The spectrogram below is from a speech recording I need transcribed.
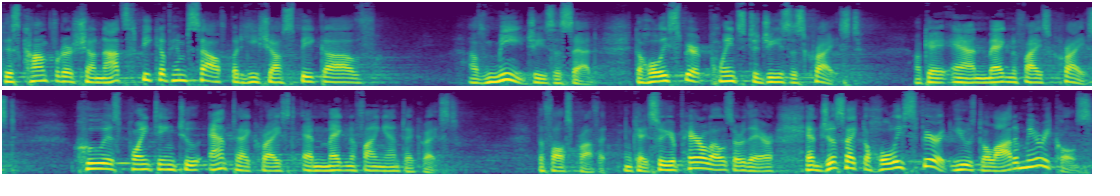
This comforter shall not speak of himself, but he shall speak of, of me, Jesus said. The Holy Spirit points to Jesus Christ, okay, and magnifies Christ. Who is pointing to Antichrist and magnifying Antichrist? The false prophet. Okay, so your parallels are there. And just like the Holy Spirit used a lot of miracles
